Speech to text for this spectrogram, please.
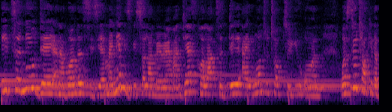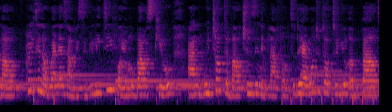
It's a new day and abundance is here. My name is Bisola Mariam, and dear scholar, today I want to talk to you on. We're still talking about creating awareness and visibility for your mobile skill, and we talked about choosing a platform. Today, I want to talk to you about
